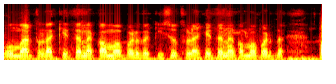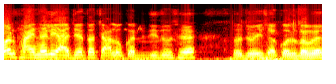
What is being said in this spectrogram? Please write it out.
હું મારા થોડા ખેતરના કામમાં પડ્યો તો કિશુ થોડા ખેતરના કામમાં પડતો પણ ફાઇનલી આજે તો ચાલુ કરી દીધું છે. તો જોઈ શકો છો તમે.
